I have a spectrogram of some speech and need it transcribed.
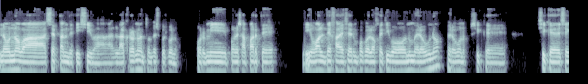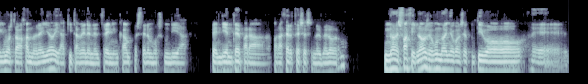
No, no va a ser tan decisiva la crono, entonces pues bueno, por mí, por esa parte, igual deja de ser un poco el objetivo número uno, pero bueno, sí que sí que seguimos trabajando en ello y aquí también en el training camp pues tenemos un día pendiente para, para hacer tesis en el velódromo. No es fácil, ¿no? Segundo año consecutivo, eh,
